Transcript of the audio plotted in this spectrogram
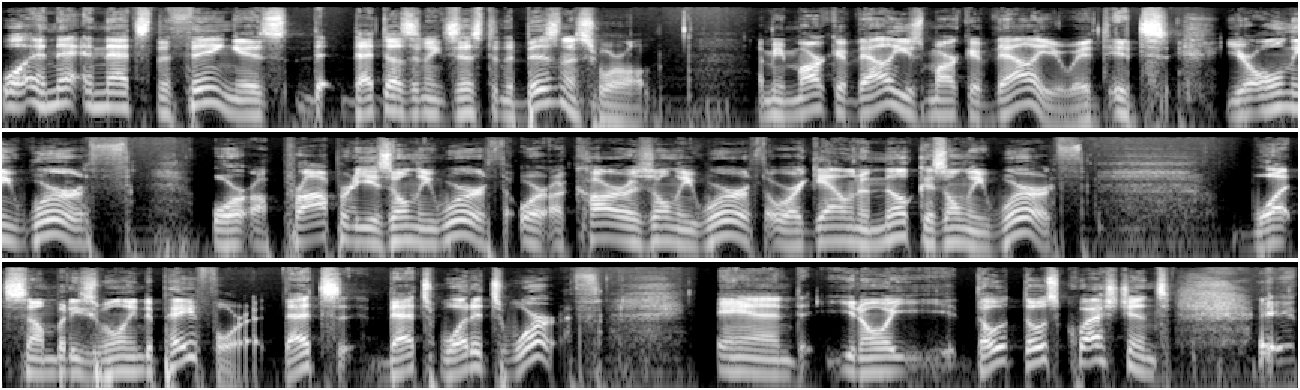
Well, and that, and that's the thing is th- that doesn't exist in the business world. I mean, market value is market value. It, it's you're only worth, or a property is only worth, or a car is only worth, or a gallon of milk is only worth what somebody's willing to pay for it. That's that's what it's worth. And you know those, questions, eh,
